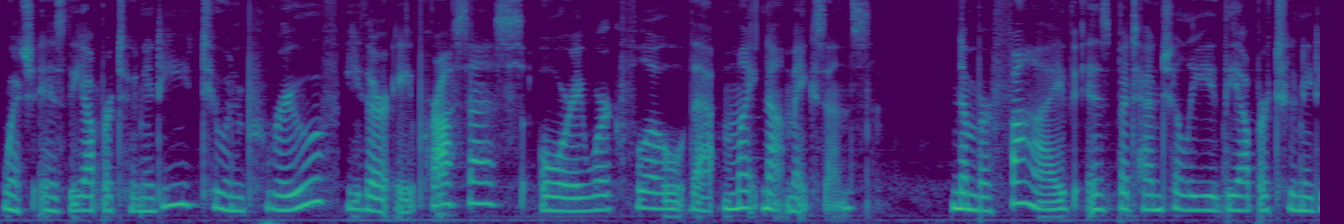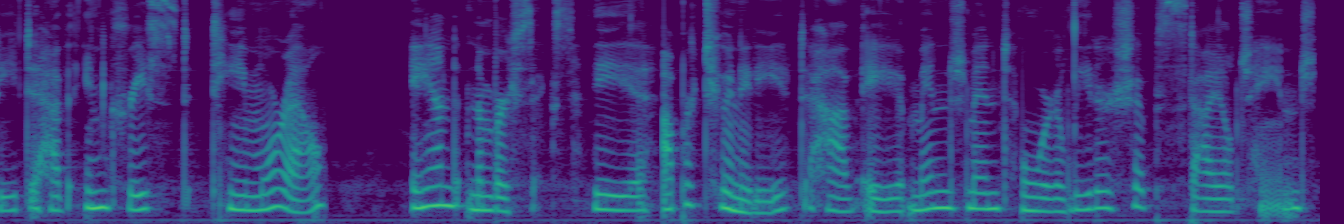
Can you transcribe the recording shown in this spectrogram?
which is the opportunity to improve either a process or a workflow that might not make sense. Number five is potentially the opportunity to have increased team morale. And number six, the opportunity to have a management or leadership style change.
